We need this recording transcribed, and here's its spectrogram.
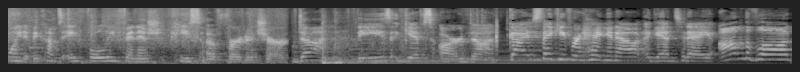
point it becomes a fully finished piece of furniture. Done. These gifts are done. Guys, thank you for hanging out again today on the vlog.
